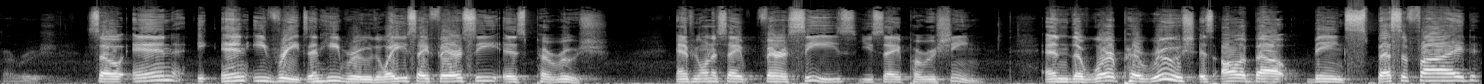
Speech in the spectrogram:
Perush. So in in Ivrit, in Hebrew, the way you say Pharisee is perush. And if you want to say Pharisees, you say Perushim. And the word Perush is all about being specified,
